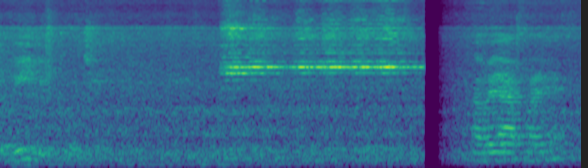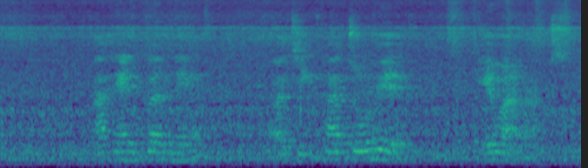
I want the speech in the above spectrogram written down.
તો એ લીધું છે. હવે આપણે આ હેન્કરને આ જે ખાંચો છે એમાં નાખશું.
